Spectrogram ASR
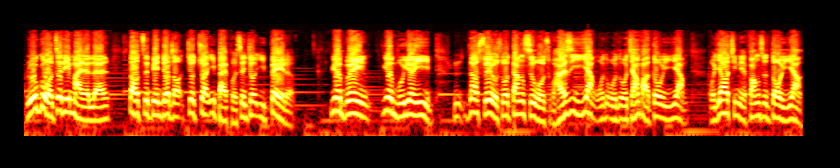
如果我这里买的人到这边就到就赚一百 percent，就一倍了。愿不愿意？愿不愿意？那所以我说，当时我我还是一样，我我我讲法都一样，我邀请你的方式都一样。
